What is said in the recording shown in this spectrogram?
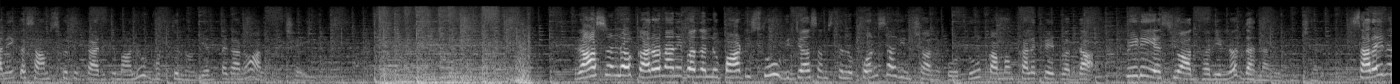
అనేక సాంస్కృతిక కార్యక్రమాలు భక్తులను ఎంతగానో అలరించాయి రాష్ట్రంలో కరోనా నిబంధనలు పాటిస్తూ విద్యా సంస్థలు కొనసాగించాలని కోరుతూ ఖమ్మం కలెక్టరేట్ వద్ద పీడీఎస్యూ ఆధ్వర్యంలో ధర్నా నిర్వహించారు. సరైన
